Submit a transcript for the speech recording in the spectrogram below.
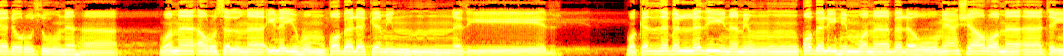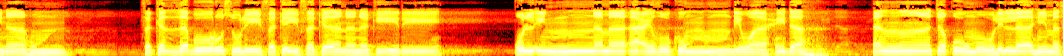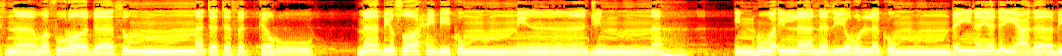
يدرسونها وما ارسلنا اليهم قبلك من نذير وكذب الذين من قبلهم وما بلغوا معشار ما اتيناهم فكذبوا رسلي فكيف كان نكيري قل انما اعظكم بواحده ان تقوموا لله مثنى وفرادا ثم تتفكروا ما بصاحبكم من جنه ان هو الا نذير لكم بين يدي عذاب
